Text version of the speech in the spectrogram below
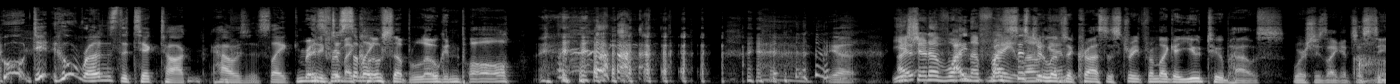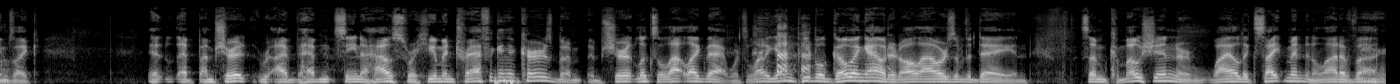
Who did? Who runs the TikTok houses? Like, I'm ready for just my some, like- close up, Logan Paul. yeah. You should have won I- the fight. My sister Logan. lives across the street from like a YouTube house where she's like, it just oh. seems like. It, I'm sure it, I haven't seen a house where human trafficking occurs, but I'm, I'm sure it looks a lot like that, where it's a lot of young people going out at all hours of the day and some commotion or wild excitement and a lot of uh,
